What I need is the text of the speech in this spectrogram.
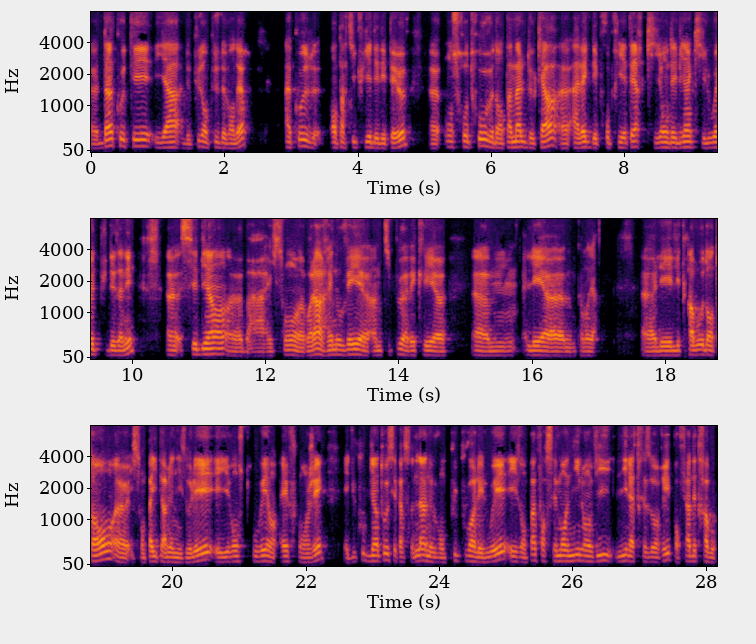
D'un côté, il y a de plus en plus de vendeurs à cause en particulier des DPE, euh, on se retrouve dans pas mal de cas euh, avec des propriétaires qui ont des biens qui louaient depuis des années. Euh, ces biens, bah, ils sont voilà rénovés un petit peu avec les les comment dire les, travaux d'antan. ils sont pas hyper bien isolés et ils vont se trouver en F ou en G. Et du coup, bientôt, ces personnes-là ne vont plus pouvoir les louer et ils n'ont pas forcément ni l'envie ni la trésorerie pour faire des travaux.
